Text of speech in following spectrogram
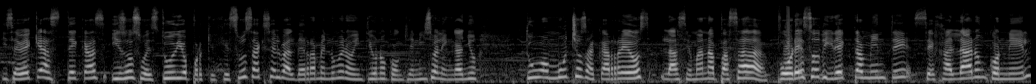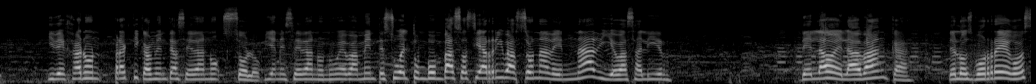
Y se ve que Aztecas hizo su estudio porque Jesús Axel Valderrama, el número 21, con quien hizo el engaño, tuvo muchos acarreos la semana pasada. Por eso directamente se jalaron con él y dejaron prácticamente a Sedano solo. Viene Sedano nuevamente, suelta un bombazo hacia arriba, zona de nadie va a salir del lado de la banca de los Borregos.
